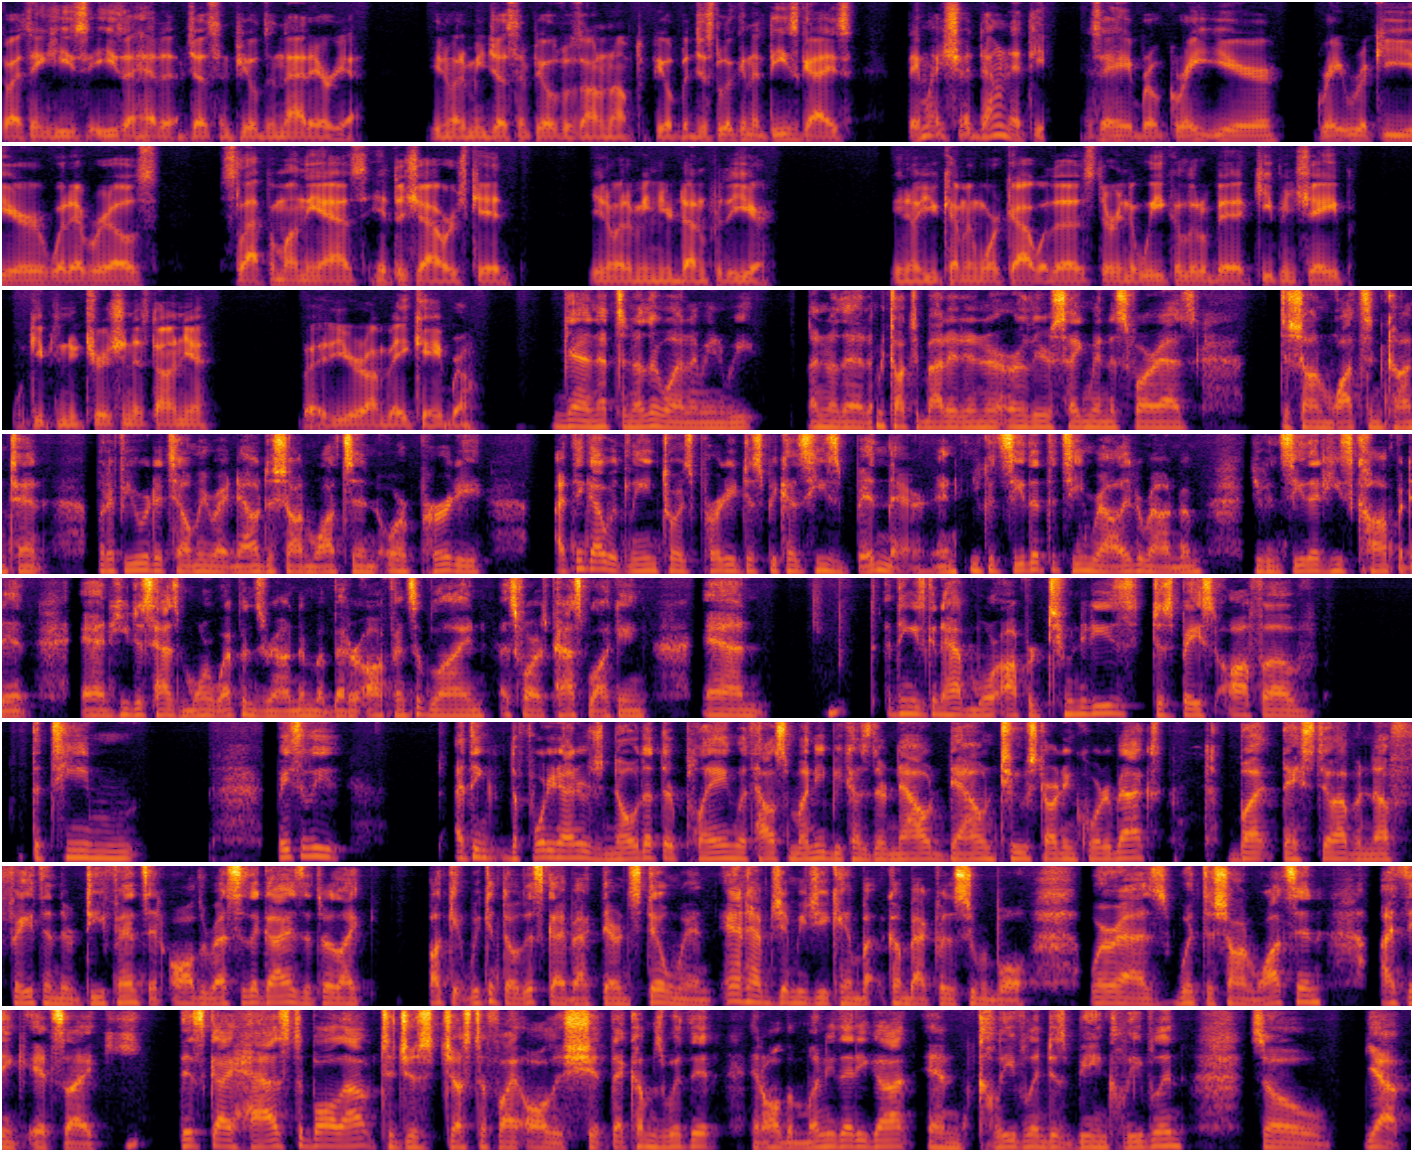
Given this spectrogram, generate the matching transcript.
So I think he's he's ahead of Justin Fields in that area. You know what I mean? Justin Fields was on and off the field, but just looking at these guys, they might shut down team and say, "Hey, bro, great year, great rookie year, whatever else." Slap him on the ass, hit the showers, kid. You know what I mean? You're done for the year. You know, you come and work out with us during the week a little bit, keep in shape. We'll keep the nutritionist on you, but you're on vacay, bro. Yeah, and that's another one. I mean, we I know that we talked about it in an earlier segment as far as Deshaun Watson content. But if you were to tell me right now, Deshaun Watson or Purdy, I think I would lean towards Purdy just because he's been there and you could see that the team rallied around him. You can see that he's competent and he just has more weapons around him, a better offensive line as far as pass blocking. And I think he's going to have more opportunities just based off of the team. Basically, I think the 49ers know that they're playing with house money because they're now down two starting quarterbacks, but they still have enough faith in their defense and all the rest of the guys that they're like, bucket, we can throw this guy back there and still win and have Jimmy G come, come back for the Super Bowl. Whereas with Deshaun Watson, I think it's like this guy has to ball out to just justify all the shit that comes with it and all the money that he got and Cleveland just being Cleveland. So, yeah,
